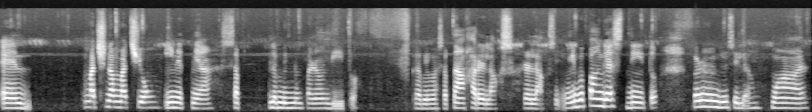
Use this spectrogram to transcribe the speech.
And, match na match yung init niya sa lamig ng panahon dito. Grabe, masarap. Nakaka-relax. Relaxing. Yung iba pang guest dito, pero nandun sila, mga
